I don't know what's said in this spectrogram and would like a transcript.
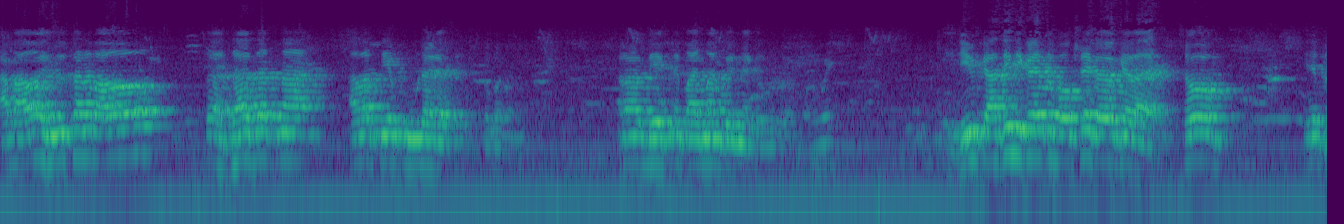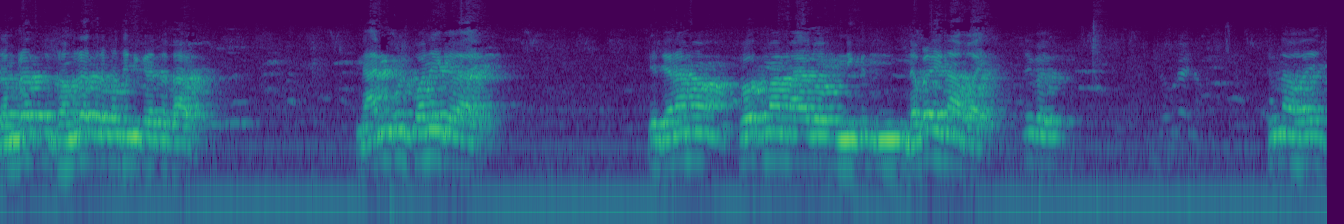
આ બાવા હિન્દુસ્તાનના બાવાઓ તો હજાર જાતના આવા તેપ ઉડાડ્યા છે અને આ દેશને પાયમાલ કરી નાખ્યો જીવ ક્યાંથી નીકળે તો બોક્સે ગયો કહેવાય? તો એ ભ્રમરત ભ્રમરત્રમાંથી નીકળે તો સારો. જ્ઞાની પુરુષ કોને કહેવાય? કે જેનામાં ક્રોધમાન માયા લોભ નીક- નબળાઈ ના હોય. શું કહ્યું? શું ના હોય?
